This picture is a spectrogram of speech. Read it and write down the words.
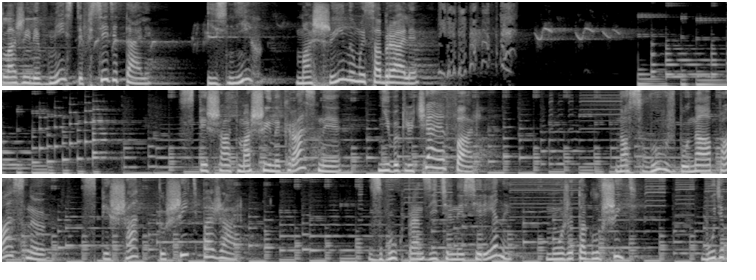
Сложили вместе все детали. Из них машину мы собрали. Спешат машины красные, не выключая фар. На службу, на опасную спешат тушить пожар. Звук пронзительной сирены может оглушить. Будем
